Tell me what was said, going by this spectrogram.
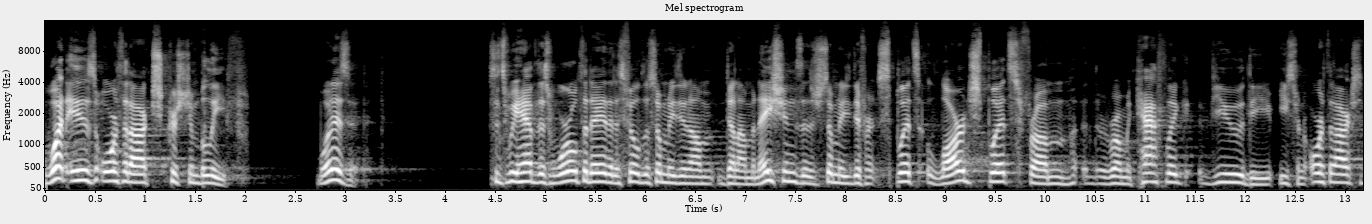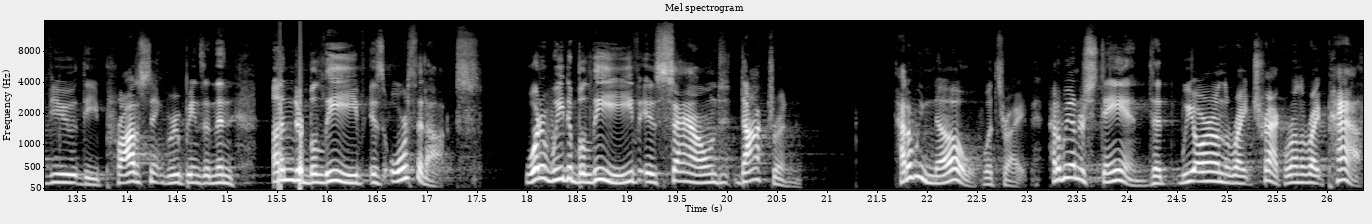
what is Orthodox Christian belief? What is it? Since we have this world today that is filled with so many denom- denominations, there's so many different splits, large splits from the Roman Catholic view, the Eastern Orthodox view, the Protestant groupings, and then under believe is Orthodox. What are we to believe is sound doctrine? How do we know what's right? How do we understand that we are on the right track? We're on the right path?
